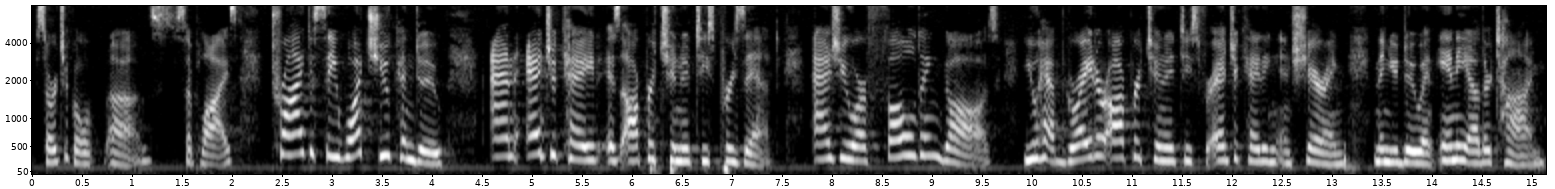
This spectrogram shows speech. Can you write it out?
surgical uh, supplies. Try to see what you can do and educate as opportunities present. As you are folding gauze, you have greater opportunities for educating and sharing than you do at any other time.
